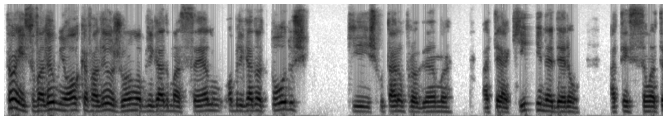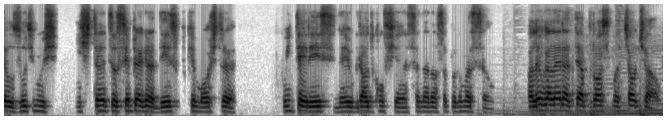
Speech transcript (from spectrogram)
Então é isso, valeu Minhoca, valeu João, obrigado Marcelo, obrigado a todos que escutaram o programa até aqui, né, deram atenção até os últimos instantes, eu sempre agradeço porque mostra o interesse né, e o grau de confiança na nossa programação. Valeu galera, até a próxima, tchau, tchau.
